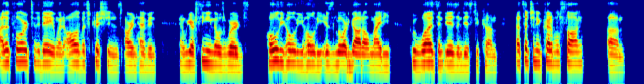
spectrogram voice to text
I look forward to the day when all of us Christians are in heaven and we are singing those words, Holy, holy, holy is Lord God Almighty, who was and is and is to come. That's such an incredible song um,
